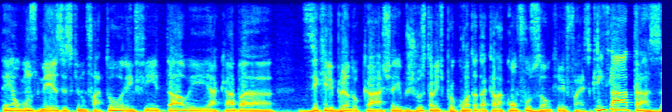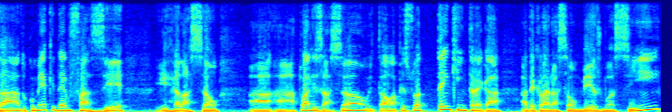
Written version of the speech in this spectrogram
tem alguns meses que não fatura, enfim e tal, e acaba desequilibrando o caixa aí justamente por conta daquela confusão que ele faz. Quem está atrasado, como é que deve fazer em relação à, à atualização e tal? A pessoa tem que entregar a declaração mesmo assim,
